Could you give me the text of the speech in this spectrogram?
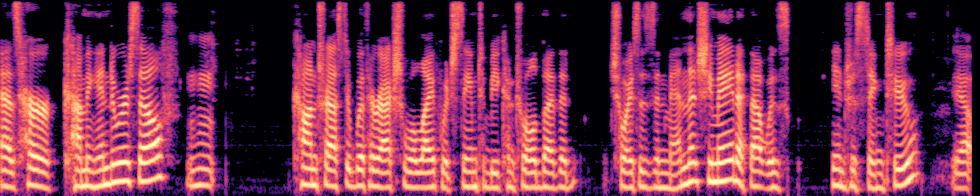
as her coming into herself, Mhm. Contrasted with her actual life, which seemed to be controlled by the choices in men that she made, I thought was interesting too. Yeah.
